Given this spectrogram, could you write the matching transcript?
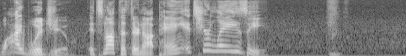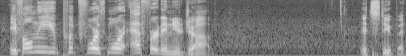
Why would you? It's not that they're not paying, it's you're lazy. if only you put forth more effort in your job. It's stupid.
